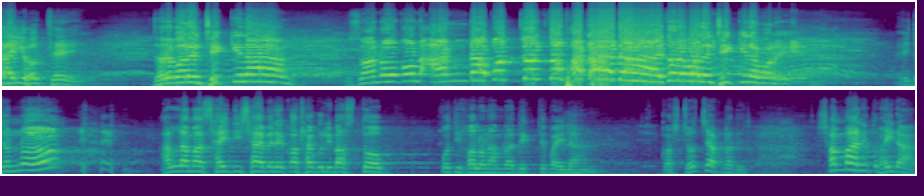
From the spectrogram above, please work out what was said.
তাই হচ্ছে। ধরে বলেন ঠিক কিনা? জনগণ আন্ডা পর্যন্ত ফাটায় দেয়। ধরে বলেন, ঠিক কিনা বলে? এই জন্য আল্লামা সাইদি সাহেবের কথাগুলি বাস্তব প্রতিফলন আমরা দেখতে পাইলাম। কষ্ট হচ্ছে আপনাদের। সম্মানিত ভাইরা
